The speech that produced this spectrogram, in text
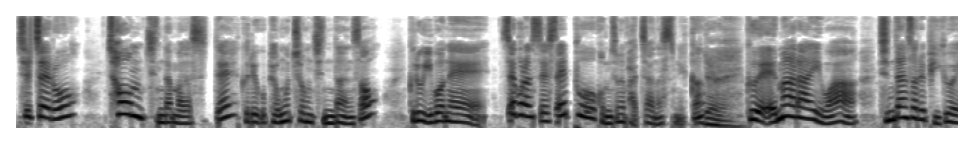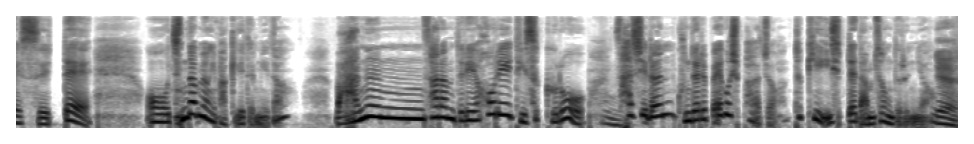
실제로 처음 진단받았을 때 그리고 병무청 진단서 그리고 이번에 세브란스의 셀프 검증을 받지 않았습니까? 예. 그 MRI와 진단서를 비교했을 때 어, 진단명이 바뀌게 됩니다. 많은 사람들이 허리 디스크로 음. 사실은 군대를 빼고 싶어 하죠. 특히 20대 남성들은요. 예.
